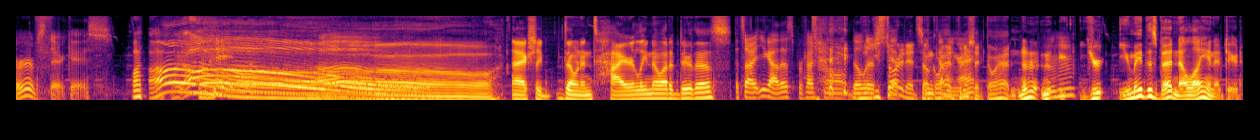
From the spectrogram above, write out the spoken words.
Curved staircase. What? Oh. oh! I actually don't entirely know how to do this. It's all right. You got this. Professional builder. Well, you started it, so go ahead, incoming, finish right? it. Go ahead. No, no, no. Mm-hmm. You you made this bed. Now lay in it, dude.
